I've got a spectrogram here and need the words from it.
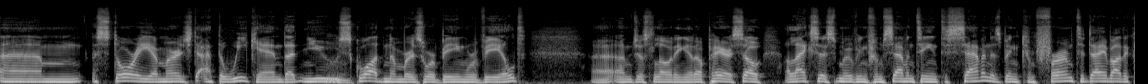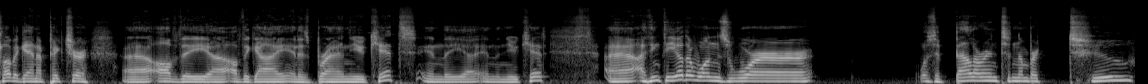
um, a story emerged at the weekend that new squad numbers were being revealed. Uh, I'm just loading it up here. So Alexis moving from 17 to 7 has been confirmed today by the club. Again, a picture uh, of the uh, of the guy in his brand new kit in the uh, in the new kit. Uh, I think the other ones were was it Bellerin to number two?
